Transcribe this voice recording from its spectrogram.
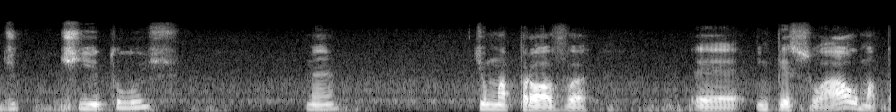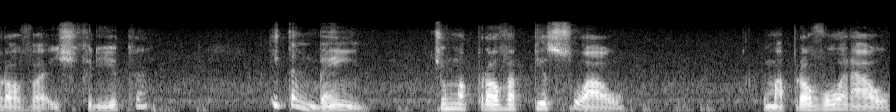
de títulos, né? de uma prova é, impessoal, uma prova escrita, e também de uma prova pessoal, uma prova oral,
